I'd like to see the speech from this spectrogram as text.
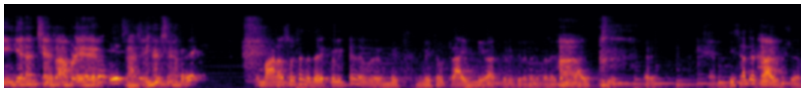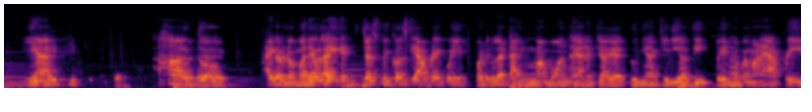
ઇન્ડિયન જ છે તો આપણે માણસો છે ને દરેક પેલી કે મિથ મિથ હું ટ્રાઇબની વાત કરી હતી મેં તને પહેલા ટ્રાઇબ કરે ધીસ આર ધ ટ્રાઇબ્સ યા હા તો આઈ ડોન્ટ નો મને એવું લાગે કે જસ્ટ બીકોઝ કે આપણે કોઈ પર્ટિક્યુલર ટાઈમમાં બોર્ન થયા અને ત્યારે દુનિયા કેવી હતી તો એના પ્રમાણે આપણી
